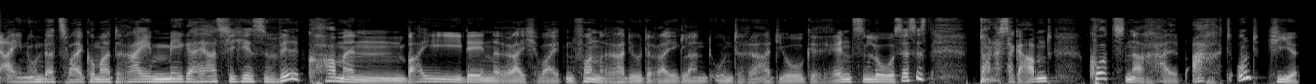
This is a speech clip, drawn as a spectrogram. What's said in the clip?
102,3 mega herzliches Willkommen bei den Reichweiten von Radio Dreigland und Radio Grenzenlos. Es ist Donnerstagabend, kurz nach halb acht und hier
